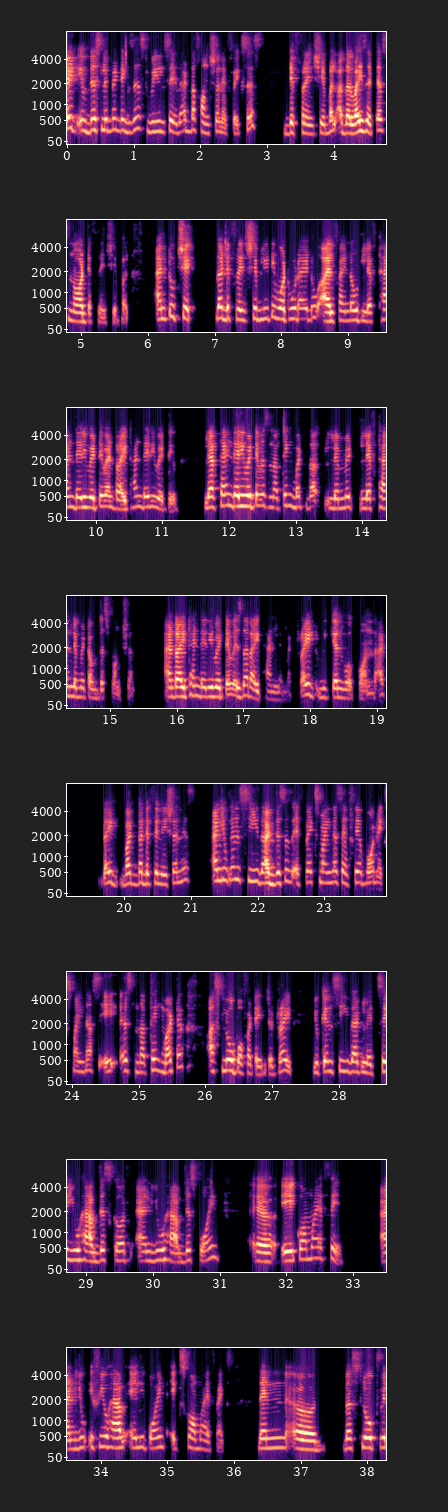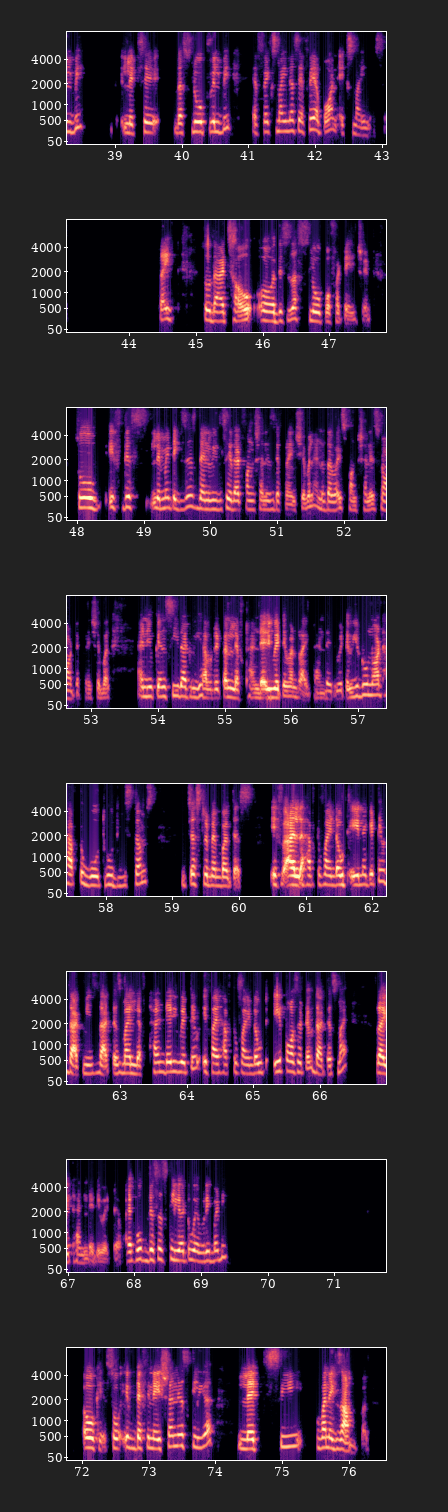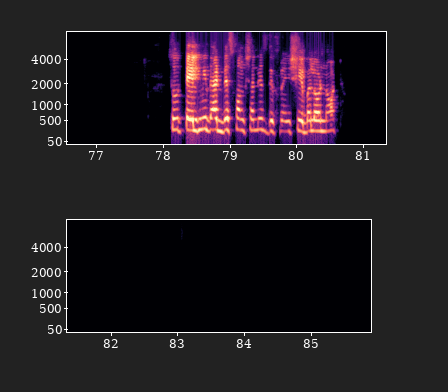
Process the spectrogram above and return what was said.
Right? If this limit exists, we'll say that the function fx is differentiable. Otherwise, it is not differentiable. And to check the differentiability, what would I do? I'll find out left hand derivative and right hand derivative. Left hand derivative is nothing but the limit, left hand limit of this function and right hand derivative is the right hand limit, right? We can work on that, right? But the definition is, and you can see that this is fx minus fa upon x minus a is nothing but a slope of a tangent, right? You can see that let's say you have this curve and you have this point uh, a comma fa, and you if you have any point x comma fx, then uh, the slope will be, let's say the slope will be fx minus fa upon x minus a, right? So that's how uh, this is a slope of a tangent. So if this limit exists, then we'll say that function is differentiable and otherwise function is not differentiable. And you can see that we have written left hand derivative and right hand derivative. You do not have to go through these terms. Just remember this. If I'll have to find out a negative, that means that is my left hand derivative. If I have to find out a positive, that is my right hand derivative. I hope this is clear to everybody. Okay, so if definition is clear, let's see one example. So tell me that this function is differentiable or not.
